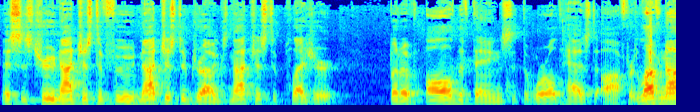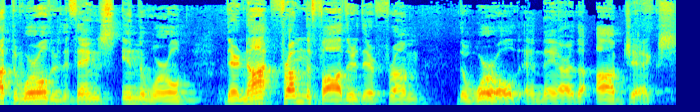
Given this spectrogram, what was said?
this is true not just of food, not just of drugs, not just of pleasure, but of all the things that the world has to offer. Love not the world or the things in the world. They're not from the Father, they're from the world, and they are the objects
